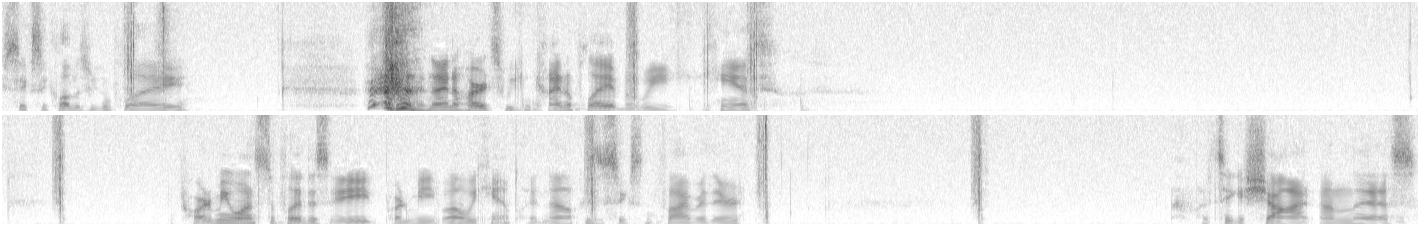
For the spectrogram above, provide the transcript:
Six of clubs we can play. Nine of hearts we can kind of play it, but we can't. Part of me wants to play this eight. Part of me, well, we can't play it now because the six and five are there. I'm to take a shot on this.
